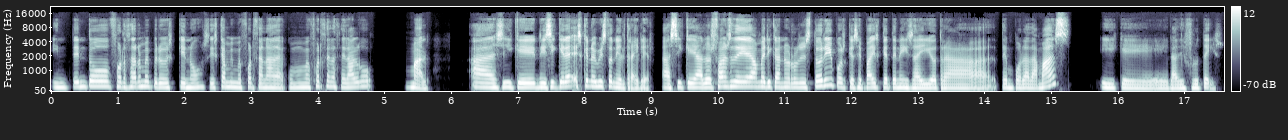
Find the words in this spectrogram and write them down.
intento forzarme, pero es que no, si es que a mí me fuerza nada, como me fuercen a hacer algo, mal. Así que ni siquiera, es que no he visto ni el tráiler. Así que a los fans de American Horror Story, pues que sepáis que tenéis ahí otra temporada más y que la disfrutéis.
